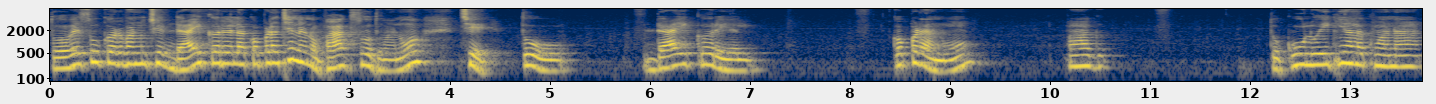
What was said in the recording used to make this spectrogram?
તો હવે શું કરવાનું છે? ડાય કરેલા કપડાં છે ને, એનો ભાગ શોધવાનો છે. તો ડાય કરેલ કપડાનો ભાગ. તો કુલ હોય ક્યાં લખવાના?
